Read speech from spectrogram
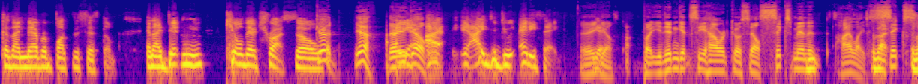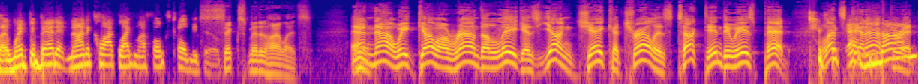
because I never bucked the system, and I didn't kill their trust. So Good. Yeah. There you yeah, go. I I could do anything. There you yeah. go. But you didn't get to see Howard Cosell six minute highlights. I, Six I went to bed at nine o'clock like my folks told me to. six minute highlights. And now we go around the league as young Jay Cottrell is tucked into his bed. Let's get after nine-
